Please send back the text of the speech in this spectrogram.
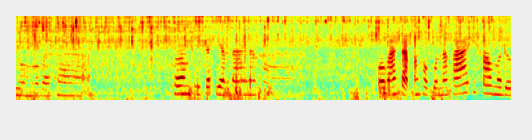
รวมลงไปค่ะ เพิ่มพริกกระเทียมได้นะคะโบบ้านจับต้องขอบคุณนะคะ ที่เข้ามาดู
